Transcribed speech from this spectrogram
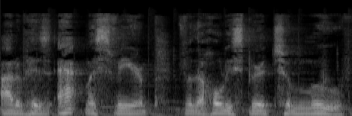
out of his atmosphere for the Holy Spirit to move.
